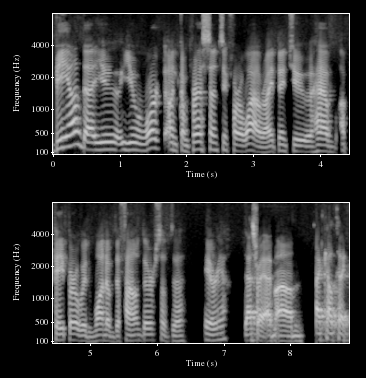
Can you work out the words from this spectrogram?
beyond that, you you worked on compressed sensing for a while, right? Didn't you have a paper with one of the founders of the area? That's right. I'm um, at Caltech.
